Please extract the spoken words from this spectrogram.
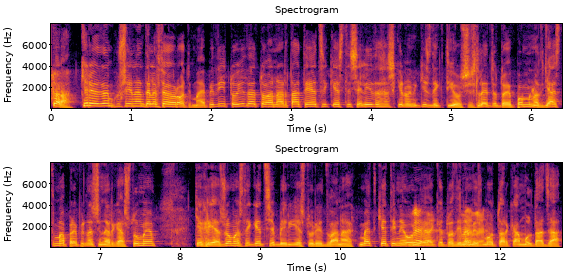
Τώρα, κύριε Δέμκους, είναι ένα τελευταίο ερώτημα. Επειδή το είδα, το αναρτάτε έτσι και στη σελίδα σας κοινωνικής δικτύωσης. Λέτε το επόμενο διάστημα πρέπει να συνεργαστούμε και χρειαζόμαστε και τις εμπειρίες του Ριντβάν Αχμέτ και την νεολαία Βέβαια, και το δυναμισμό βέβαια. του Ταρκά Μουλτατζά.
